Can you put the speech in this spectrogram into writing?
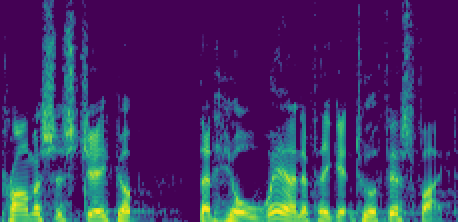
promises Jacob that he'll win if they get into a fist fight.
